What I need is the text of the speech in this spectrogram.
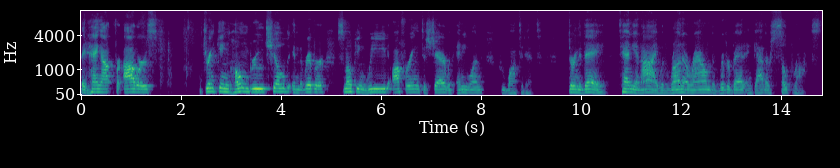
They'd hang out for hours, drinking homebrew chilled in the river, smoking weed, offering to share with anyone who wanted it. During the day, Tanya and I would run around the riverbed and gather soap rocks.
